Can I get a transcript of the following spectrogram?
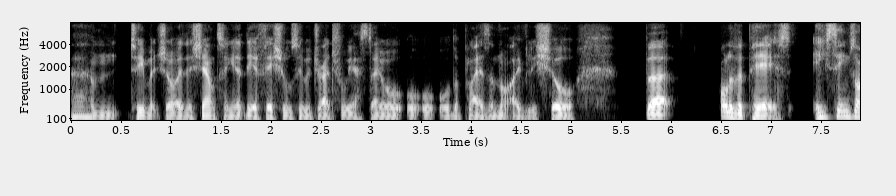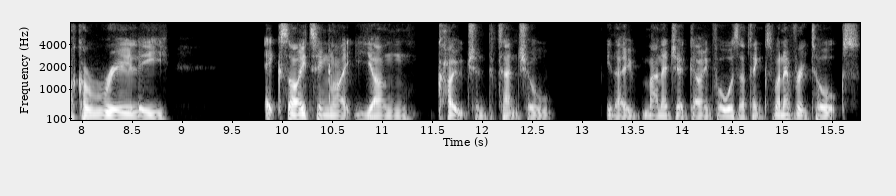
Um, too much either shouting at the officials who were dreadful yesterday or, or, or the players. I'm not overly sure. But Oliver Pierce, he seems like a really exciting, like young coach and potential, you know, manager going forwards. I think because whenever he talks,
